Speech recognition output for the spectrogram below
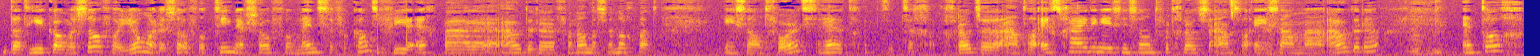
dat hier komen zoveel jongeren, zoveel tieners, zoveel mensen vakantie vieren, echtparen, ouderen, van alles en nog wat in Zandvoort. Het, het, het, grootste aantal echtscheidingen is in Zandvoort, het grootste aantal eenzame ouderen. Mhm. En toch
